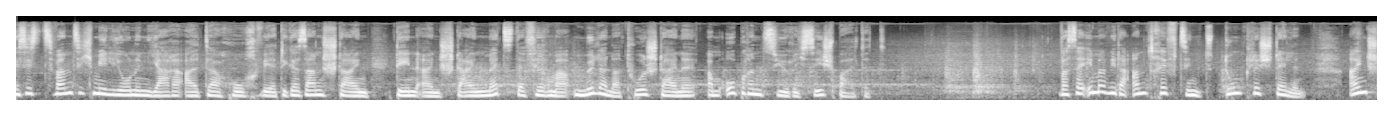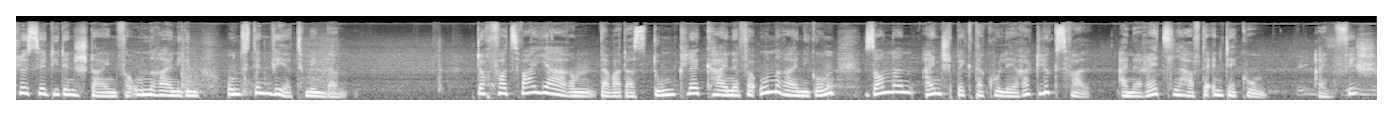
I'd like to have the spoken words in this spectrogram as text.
Es ist 20 Millionen Jahre alter hochwertiger Sandstein, den ein Steinmetz der Firma Müller Natursteine am oberen Zürichsee spaltet. Was er immer wieder antrifft, sind dunkle Stellen, Einschlüsse, die den Stein verunreinigen und den Wert mindern. Doch vor zwei Jahren, da war das Dunkle keine Verunreinigung, sondern ein spektakulärer Glücksfall, eine rätselhafte Entdeckung. Ein Fisch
